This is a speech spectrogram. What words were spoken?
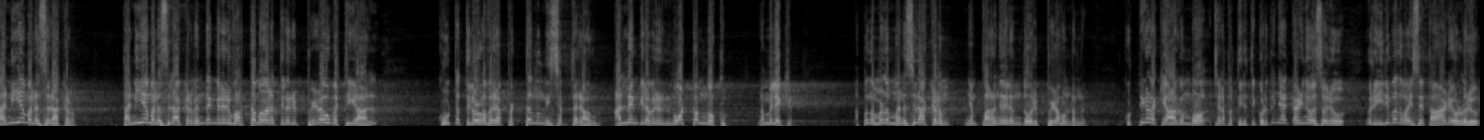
തനിയെ മനസ്സിലാക്കണം. തനിയെ മനസ്സിലാക്കണം എന്തെങ്കിലും ഒരു വർത്തമാനത്തിൽ ഒരു പിഴവ് പറ്റിയാൽ കൂട്ടത്തിലുള്ളവരെ പെട്ടെന്ന് നിശബ്ദരാകും. അല്ലെങ്കിൽ അവരൊരു നോട്ടം നോക്കും നമ്മിലേക്ക്. അപ്പം നമ്മൾ മനസ്സിലാക്കണം ഞാൻ പറഞ്ഞതിൽ എന്തോ ഒരു പിഴവുണ്ടെന്ന്. കുട്ടികളൊക്കെ ആകുമ്പോൾ ചിലപ്പോൾ തിരുത്തി കൊടുക്കും ഞാൻ കഴിഞ്ഞ ദിവസം ഒരു ഒരു ഇരുപത് വയസ്സിൽ താഴെയുള്ളൊരു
